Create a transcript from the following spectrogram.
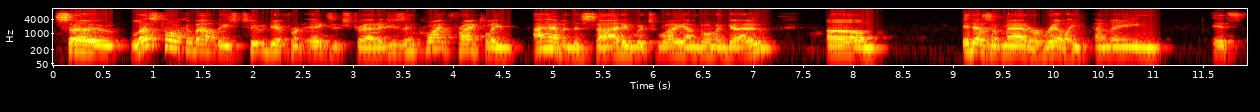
So let's talk about these two different exit strategies. And quite frankly, I haven't decided which way I'm going to go. Um, it doesn't matter really. I mean, it's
